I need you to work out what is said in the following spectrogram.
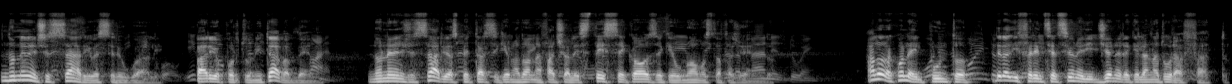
Non è necessario essere uguali. Pari opportunità va bene. Non è necessario aspettarsi che una donna faccia le stesse cose che un uomo sta facendo. Allora qual è il punto della differenziazione di genere che la natura ha fatto?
